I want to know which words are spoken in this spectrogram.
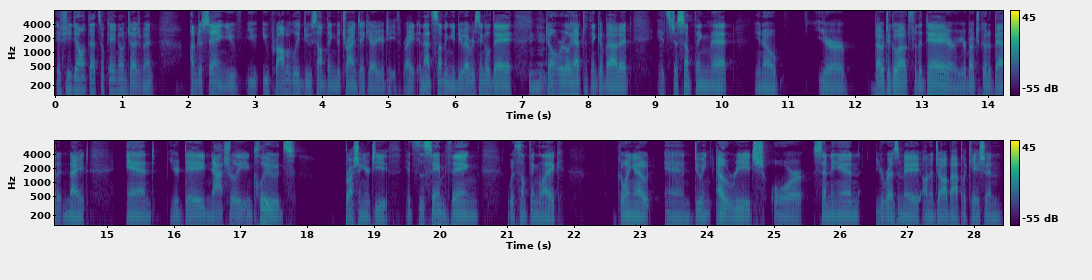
If you don't, that's okay, no judgment. I'm just saying you you you probably do something to try and take care of your teeth, right? And that's something you do every single day. Mm-hmm. You don't really have to think about it. It's just something that, you know, you're about to go out for the day or you're about to go to bed at night and your day naturally includes brushing your teeth. It's the same thing with something like going out and doing outreach or sending in your resume on a job application,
